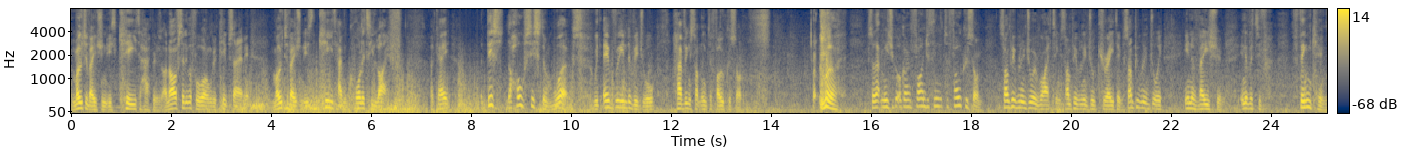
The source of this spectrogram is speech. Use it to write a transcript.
motivation is key to happiness. I know I've said it before, I'm going to keep saying it. Motivation is the key to having quality life. Okay? This the whole system works with every individual having something to focus on. so that means you've got to go and find your thing to focus on. Some people enjoy writing, some people enjoy creating, some people enjoy innovation, innovative thinking.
